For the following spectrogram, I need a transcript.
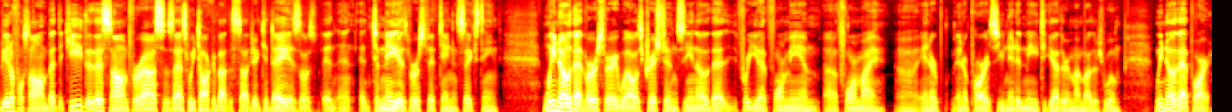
Beautiful psalm. But the key to this psalm for us is as we talk about the subject today is those, and, and, and to me, is verse 15 and 16 we know that verse very well as Christians. You know that for you have formed me and uh, formed my uh, inner inner parts. You knitted me together in my mother's womb. We know that part.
